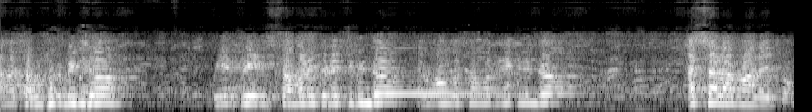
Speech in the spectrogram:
আমার সমস্ত বৃন্দ বিএনপির সম্মানিত নেতৃবৃন্দ এবং অঙ্গ সংগঠন নেতৃবৃন্দ, আসসালামু আলাইকুম।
